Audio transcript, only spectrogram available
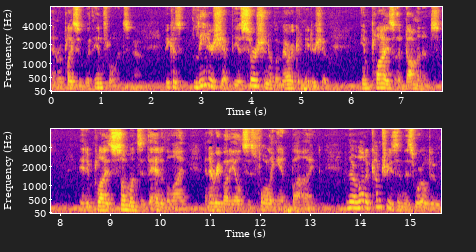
and replace it with influence. Yeah. Because leadership, the assertion of American leadership, implies a dominance. It implies someone's at the head of the line and everybody else is falling in behind. And there are a lot of countries in this world who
